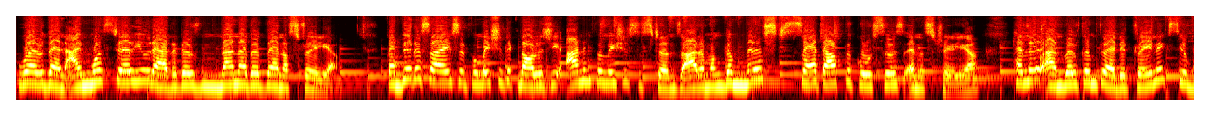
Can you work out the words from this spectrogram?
Well then, I must tell you that it is none other than Australia. Computer science, information technology and information systems are among the most sought after courses in Australia. Hello and welcome to Edutrainex, your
